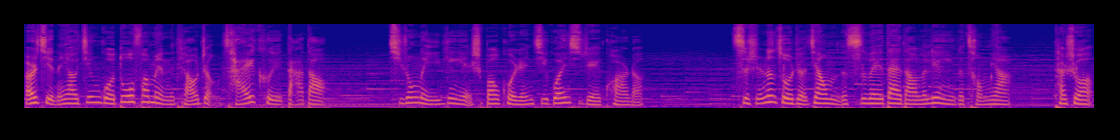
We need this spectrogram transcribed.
而且呢，要经过多方面的调整才可以达到。”其中呢，一定也是包括人际关系这一块的。此时呢，作者将我们的思维带到了另一个层面。他说：“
